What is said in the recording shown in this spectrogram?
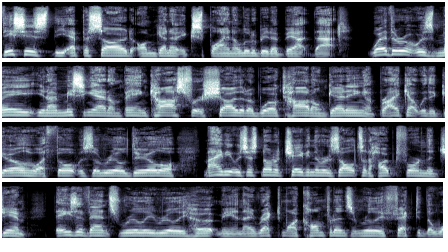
this is the episode I'm going to explain a little bit about that. Whether it was me, you know, missing out on being cast for a show that I'd worked hard on getting, a breakup with a girl who I thought was the real deal, or maybe it was just not achieving the results I'd hoped for in the gym. These events really, really hurt me and they wrecked my confidence and really affected the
